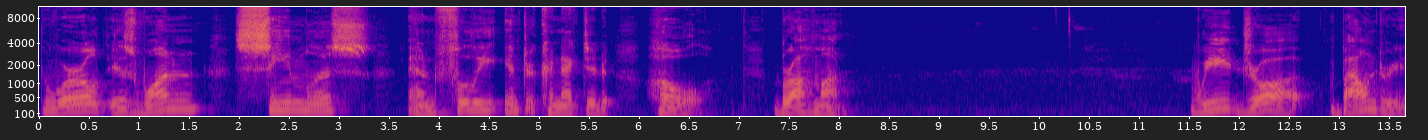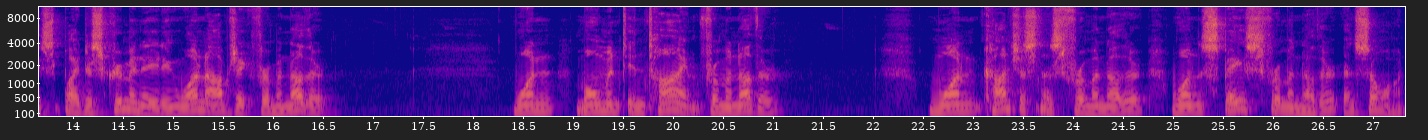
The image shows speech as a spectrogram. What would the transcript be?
The world is one seamless and fully interconnected whole, Brahman. We draw boundaries by discriminating one object from another, one moment in time from another, one consciousness from another, one space from another, and so on.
